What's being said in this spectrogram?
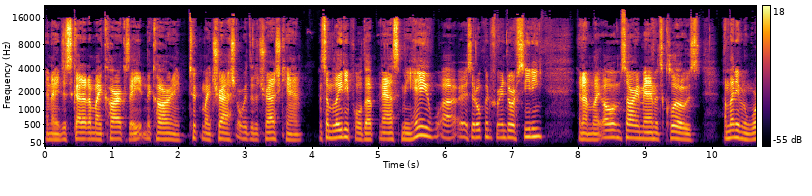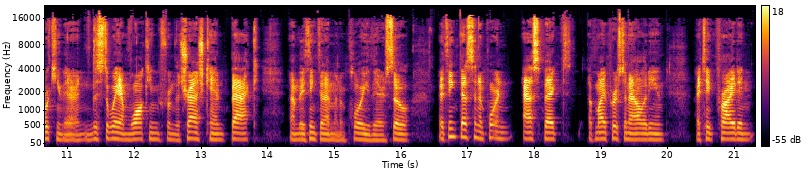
And I just got out of my car because I ate in the car and I took my trash over to the trash can. And some lady pulled up and asked me, Hey, uh, is it open for indoor seating? And I'm like, Oh, I'm sorry, ma'am, it's closed. I'm not even working there. And this is the way I'm walking from the trash can back. Um, they think that I'm an employee there. So I think that's an important aspect of my personality. And I take pride in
